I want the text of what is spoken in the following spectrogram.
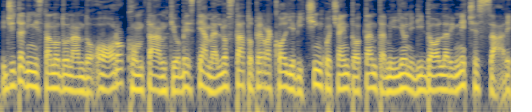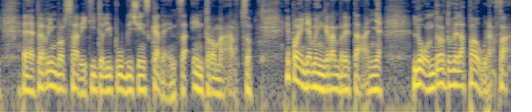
I cittadini stanno donando oro, contanti o bestiame allo Stato per raccogliere i 580 milioni di dollari necessari eh, per rimborsare i titoli pubblici in scadenza entro marzo. E poi andiamo in Gran Bretagna, Londra dove la paura fa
